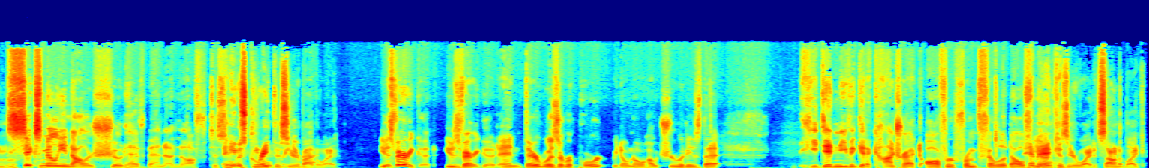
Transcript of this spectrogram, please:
Mhm. six million dollars should have been enough to. Say And he was great this year, by the way. He was very good. He was very good. And there was a report, we don't know how true it is, that he didn't even get a contract offer from Philadelphia. Him and Kyzir White, it sounded like.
